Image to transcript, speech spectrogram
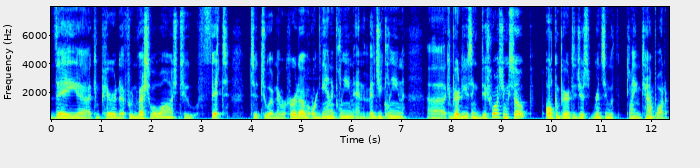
They uh, compared a fruit and vegetable wash to FIT, to two I've never heard of, OrganiClean and VeggieClean, uh, compared to using dishwashing soap, all compared to just rinsing with plain tap water.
